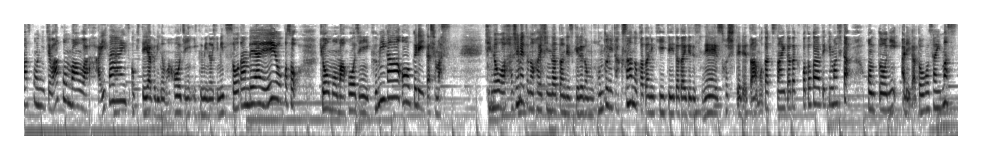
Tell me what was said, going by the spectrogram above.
ます。こんにちは。こんばんは。Hi guys! 起きて破りの魔法人、イクミの秘密相談部屋へようこそ。今日も魔法人イクミがお送りいたします。昨日は初めての配信だったんですけれども、本当にたくさんの方に聞いていただいてですね、そしてレターもたくさんいただくことができました。本当にありがとうございます。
